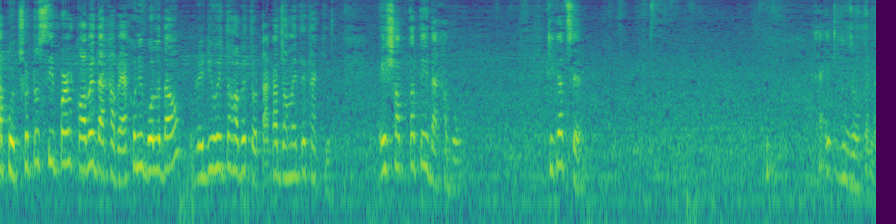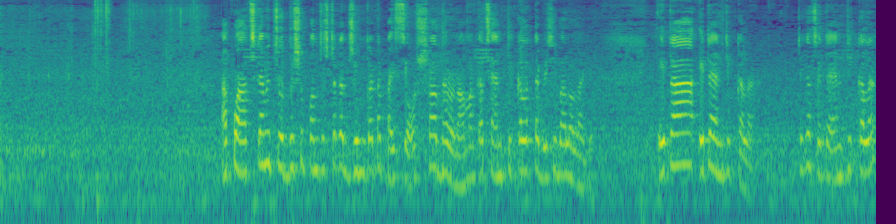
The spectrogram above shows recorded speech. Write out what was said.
আপু, ছোট সিপার কবে দেখাবে? এখনই বলে দাও রেডি হইতে হবে তো, টাকা জমাইতে থাকি। এই সপ্তাহতেই দেখাবো। ঠিক আছে? হ্যাঁ আপু, আজকে আমি চোদ্দশো পঞ্চাশ টাকার ঝুমকাটা পাইছি, অসাধারণ। আমার কাছে অ্যান্টিক কালারটা বেশি ভালো লাগে। এটা এটা অ্যান্টিক কালার ঠিক আছে? এটা অ্যান্টিক কালার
